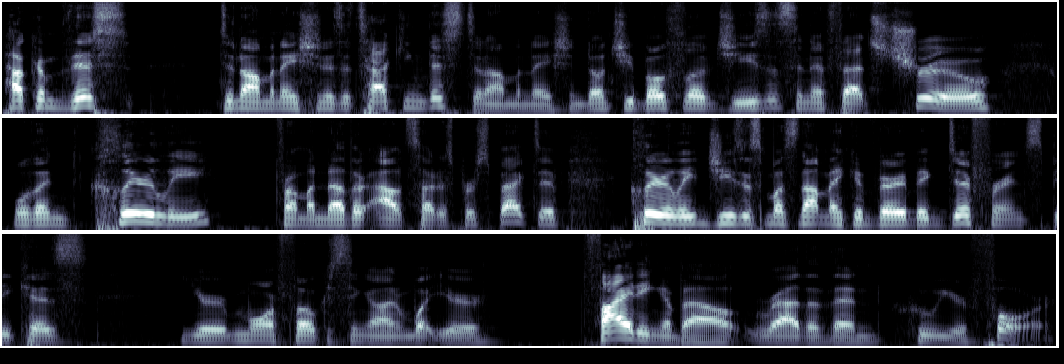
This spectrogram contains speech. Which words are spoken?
How come this denomination is attacking this denomination? Don't you both love Jesus? And if that's true, well, then clearly, from another outsider's perspective, clearly Jesus must not make a very big difference because you're more focusing on what you're fighting about rather than who you're for.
